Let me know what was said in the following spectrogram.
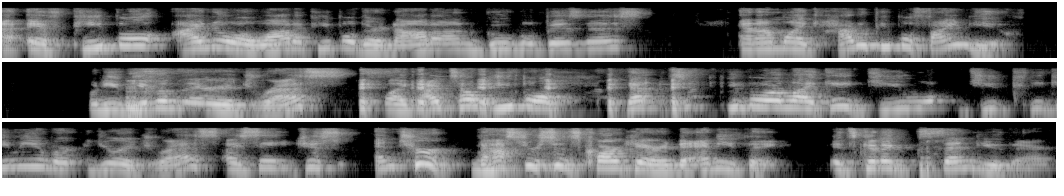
And if people, I know a lot of people, they're not on Google Business, and I'm like, how do people find you? When you give them their address, like I tell people that people are like, "Hey, do you do you can you give me your, your address?" I say, just enter Masterson's Car Care into anything. It's gonna send you there,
